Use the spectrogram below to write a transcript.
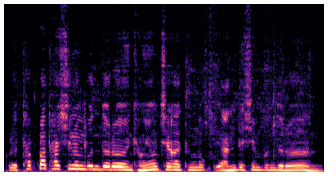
그리고 텃밭 하시는 분들은 경영체가 등록이 안 되신 분들은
